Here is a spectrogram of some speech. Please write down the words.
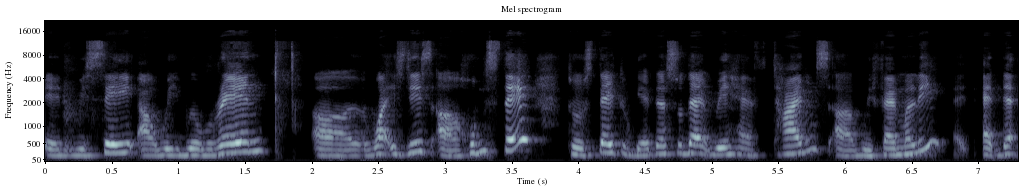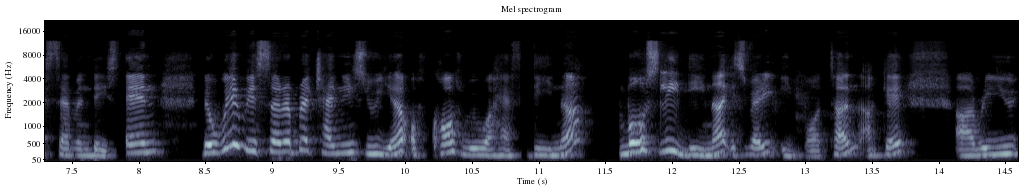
and we say uh, we will rent uh, what is this uh, homestay to stay together so that we have times uh, with family at, at that seven days. And the way we celebrate chinese new year of course we will have dinner mostly dinner is very important okay? Uh, re-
